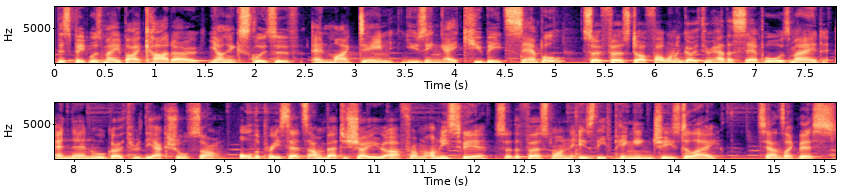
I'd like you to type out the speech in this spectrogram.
This beat was made by Cardo, Yung Exclusive, and Mike Dean using a Cubeatz sample. So first off, I want to go through how the sample was made, and then we'll go through the actual song. All the presets I'm about to show you are from Omnisphere. So the first one is the pinging cheese delay. Sounds like this.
